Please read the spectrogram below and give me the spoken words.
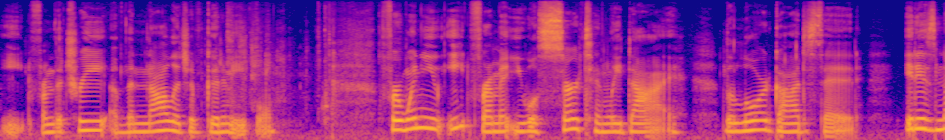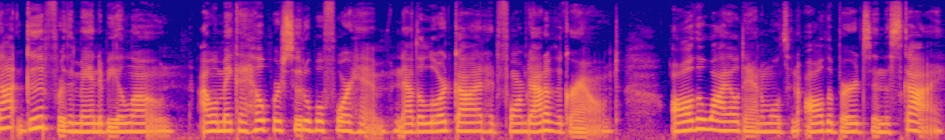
eat from the tree of the knowledge of good and evil. For when you eat from it, you will certainly die. The Lord God said, It is not good for the man to be alone. I will make a helper suitable for him. Now the Lord God had formed out of the ground all the wild animals and all the birds in the sky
